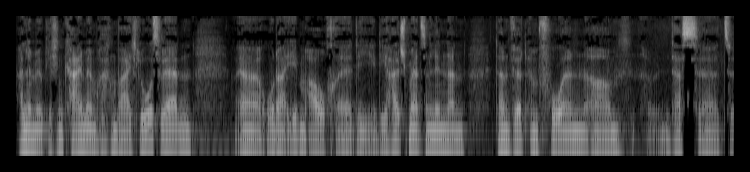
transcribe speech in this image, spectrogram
alle möglichen Keime im Rachenbereich loswerden äh, oder eben auch äh, die, die Halsschmerzen lindern, dann wird empfohlen, ähm, das äh, zu,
